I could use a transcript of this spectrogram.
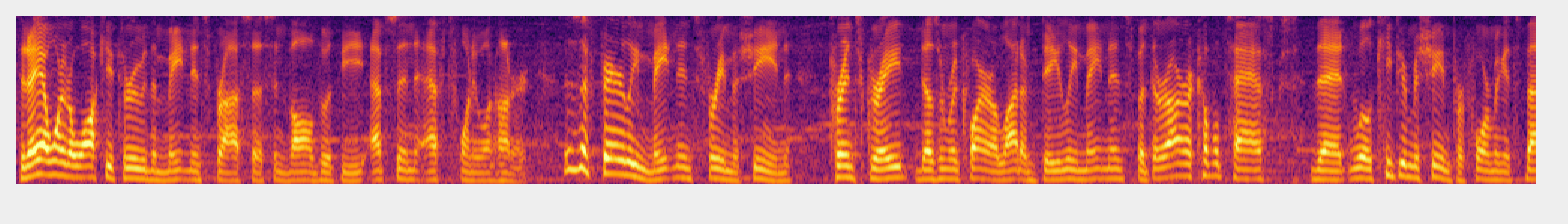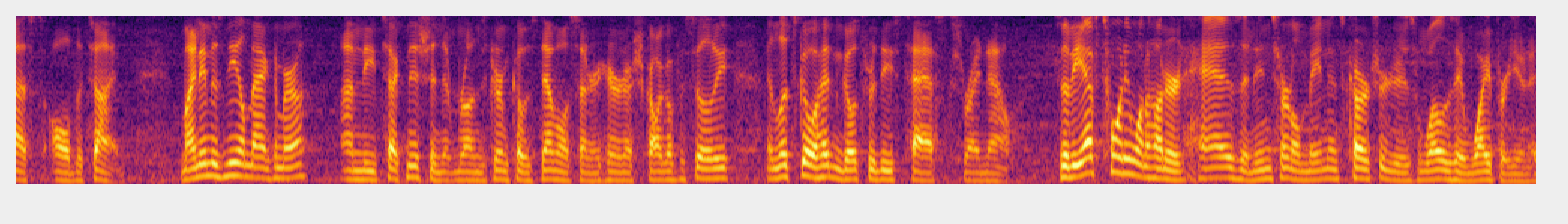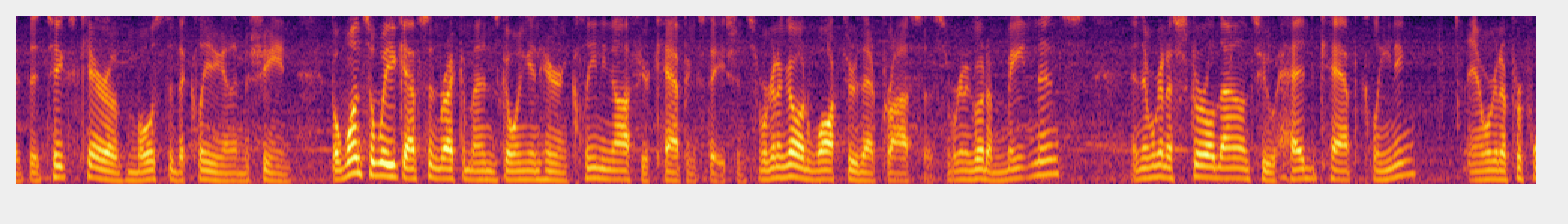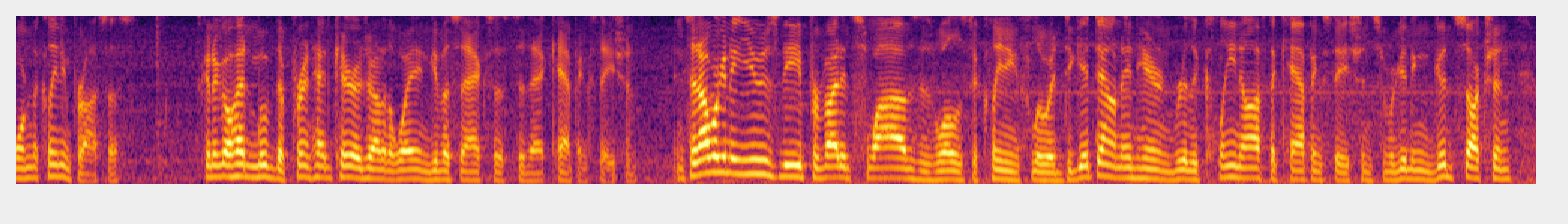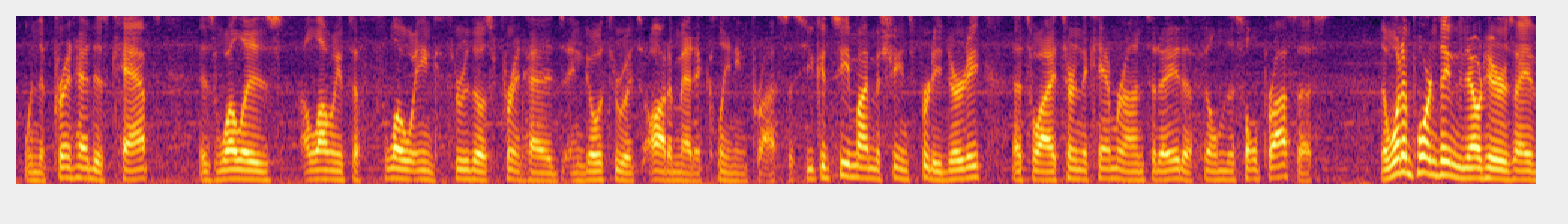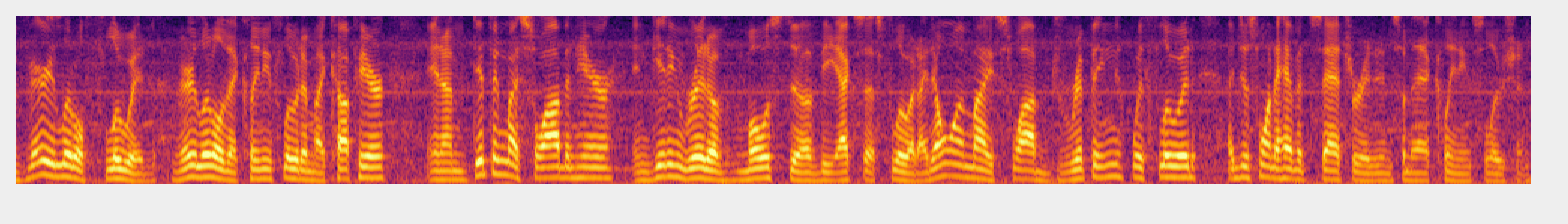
Today I wanted to walk you through the maintenance process involved with the Epson F2100. This is a fairly maintenance-free machine. Prints great, doesn't require a lot of daily maintenance, but there are a couple tasks that will keep your machine performing its best all the time. My name is Neil McNamara. I'm the technician that runs Grimco's Demo Center here in our Chicago facility, and let's go ahead and go through these tasks right now. So the F2100 has an internal maintenance cartridge as well as a wiper unit that takes care of most of the cleaning of the machine. But once a week, Epson recommends going in here and cleaning off your capping station. So we're gonna go and walk through that process. So we're gonna go to maintenance, and then we're gonna scroll down to head cap cleaning, and we're gonna perform the cleaning process. It's gonna go ahead and move the print head carriage out of the way and give us access to that capping station. And so now we're going to use the provided swabs as well as the cleaning fluid to get down in here and really clean off the capping station. So we're getting good suction when the print head is capped as well as allowing it to flow ink through those print heads and go through its automatic cleaning process. You can see my machine's pretty dirty. That's why I turned the camera on today to film this whole process. The one important thing to note here is I have very little fluid, very little of that cleaning fluid in my cup here, and I'm dipping my swab in here and getting rid of most of the excess fluid. I don't want my swab dripping with fluid, I just want to have it saturated in some of that cleaning solution.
